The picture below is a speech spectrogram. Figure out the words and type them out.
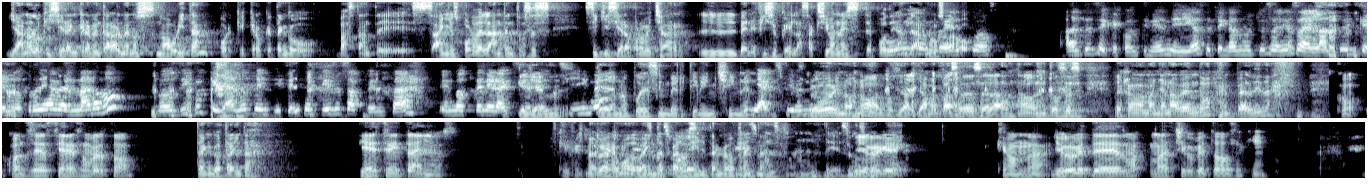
Ya no lo quisiera incrementar, al menos no ahorita, porque creo que tengo bastantes años por delante, entonces sí quisiera aprovechar el beneficio que las acciones te podrían Uy, dar. ¿no? O sea, antes de que continúes ni digas que tengas muchos años adelante, que el otro día Bernardo nos dijo que ya a los 26 empiezas a pensar en no tener acciones que ya no, chinas. Que ya no puedes invertir en China. Y acciones. Uy, no, no, pues ya, ya, me pasé de esa edad, ¿no? Entonces, déjame mañana vendo en pérdida. ¿Cuántos años tienes, Humberto? Tengo 30. ¿Tienes 30 años? Me veo como de 20, pero sí tengo 30 años. Yo creo que... ¿Qué onda? Yo creo que te ves más chico que todos aquí.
